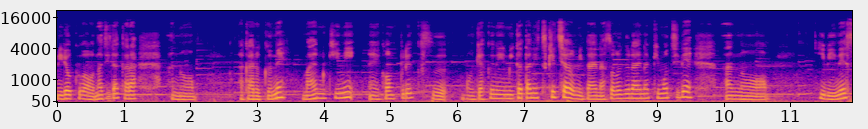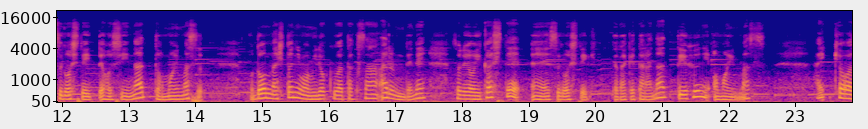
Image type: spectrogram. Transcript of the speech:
魅力は同じだからあの明るくね前向きに、えー、コンプレックスもう逆に味方につけちゃうみたいなそのぐらいの気持ちであの日々ね過ごしていってほしいなと思います。どんな人にも魅力はたくさんあるんでねそれを生かして、えー、過ごしていただけたらなっていうふうに思います。はい、今日は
